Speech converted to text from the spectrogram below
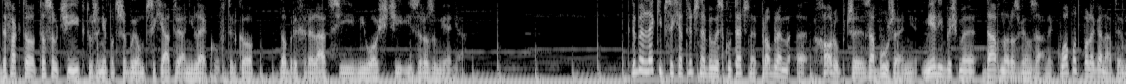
De facto to są ci, którzy nie potrzebują psychiatry ani leków, tylko dobrych relacji, miłości i zrozumienia. Gdyby leki psychiatryczne były skuteczne, problem e, chorób czy zaburzeń mielibyśmy dawno rozwiązany. Kłopot polega na tym,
